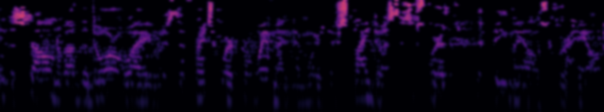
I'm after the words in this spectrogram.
in the stone above the doorway was the French word for women, and was explained to us this is where the females were held.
